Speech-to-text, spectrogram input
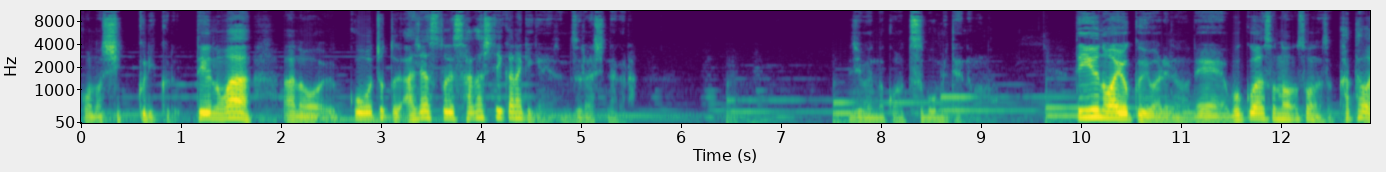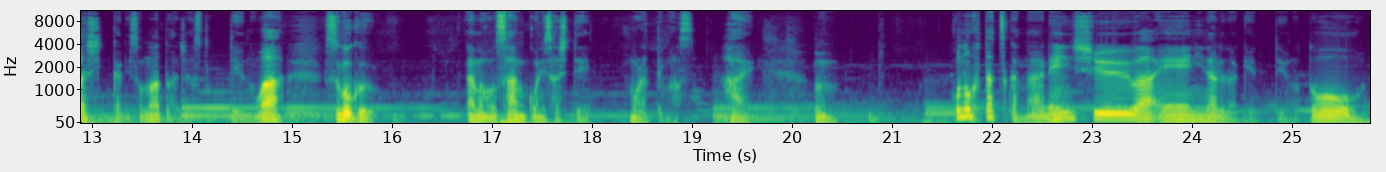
このしっくりくるっていうのはあのこうちょっとアジャストで探していかなきゃいけないですずらしながら。自分のこのツボみたいなもの。っていうのはよく言われるので僕はそのそうなんですよ。型はしっかりその後アジャストっていうのはすごくあの参考にさせてもらってます。はい。うん。この2つかな。練習は永遠になるだけっていうのと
